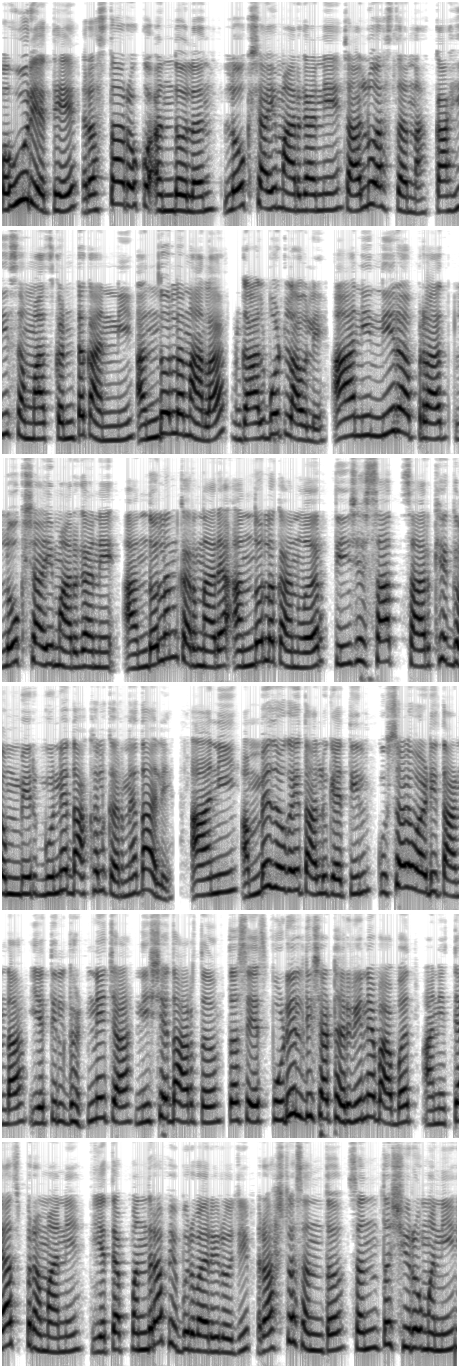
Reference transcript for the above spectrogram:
पहूर येथे रस्ता रोको आंदोलन लोकशाही मार्गाने चालू असताना काही समाज कंटकांनी आंदोलनाला गालबोट लावले आणि निरअपराध लोकशाही मार्गाने आंदोलन करणाऱ्या आंदोलकांवर तीनशे सात सारखे गंभीर गुन्हे दाखल करण्यात आले. आणि अंबेजोगाई तालुक्यातील कुसळवाडी तांडा येथील घटनेच्या निषेधार्थ तसेच पुढील दिशा ठरविण्याबाबत आणि त्याचप्रमाणे येत्या पंधरा फेब्रुवारी रोजी राष्ट्रसंत संत शिरोमणी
